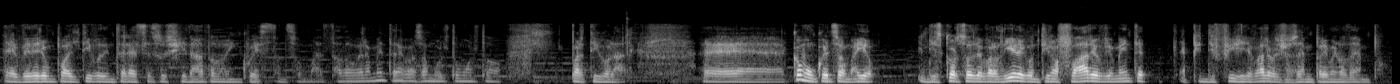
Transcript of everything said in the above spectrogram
eh, vedere un po' il tipo di interesse suscitato in questo insomma è stata veramente una cosa molto molto particolare. Eh, comunque insomma io il discorso delle parodie le continuo a fare ovviamente è più difficile farlo perché ho sempre meno tempo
